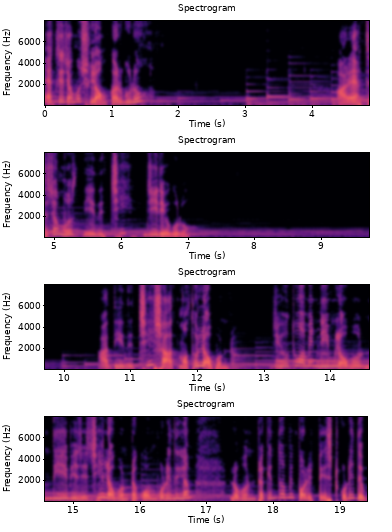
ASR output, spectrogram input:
এক চা চামচ লঙ্কার গুঁড়ো আর এক চা চামচ দিয়ে দিচ্ছি জিরে গুঁড়ো। আর দিয়ে দিচ্ছি স্বাদ মতো লবণ। যেহেতু আমি ডিম লবণ দিয়ে ভেজেছি, লবণটা কম করে দিলাম, লবণটা কিন্তু আমি পরে টেস্ট করে দেব।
